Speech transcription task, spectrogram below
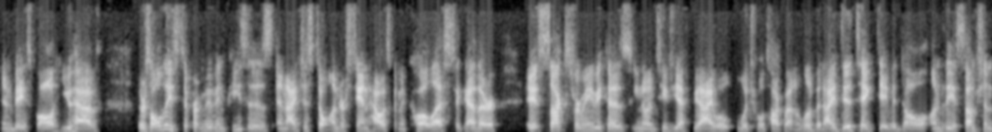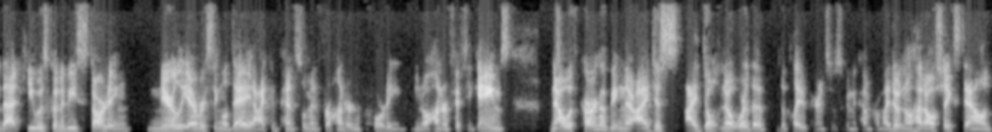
in baseball. You have there's all these different moving pieces, and I just don't understand how it's going to coalesce together. It sucks for me because you know in TGFBI, which we'll talk about in a little bit, I did take David Dahl under the assumption that he was going to be starting nearly every single day. I could pencil him in for 140, you know, 150 games. Now with Cargo being there, I just I don't know where the the plate appearance is going to come from. I don't know how it all shakes down.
